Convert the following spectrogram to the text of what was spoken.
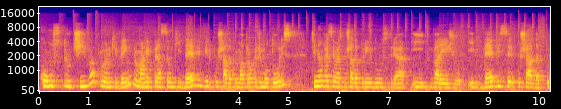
construtiva para o ano que vem, para uma recuperação que deve vir puxada por uma troca de motores que não vai ser mais puxada por indústria e varejo e deve ser puxada por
